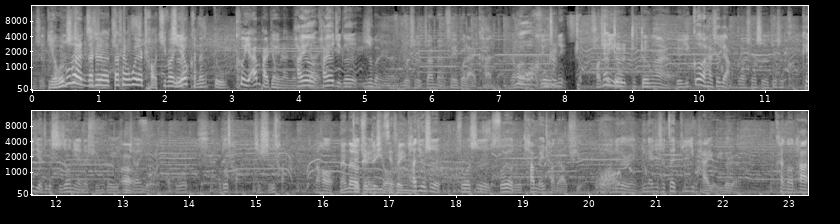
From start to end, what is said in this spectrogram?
就是他有一部分但是但是为了炒气氛，也有可能有刻意安排这种人对，的。还有还有几个日本人就是专门飞过来看的，然后有那好像有这这这真爱啊！有一个还是两个，说是就是 K 姐这个十周年的巡回，好啊像有好多好多场，几十场，然后难道要跟着一起飞吗他就是说是所有的他每场都要去，哇那个人应该就是在第一排有一个人，看到他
